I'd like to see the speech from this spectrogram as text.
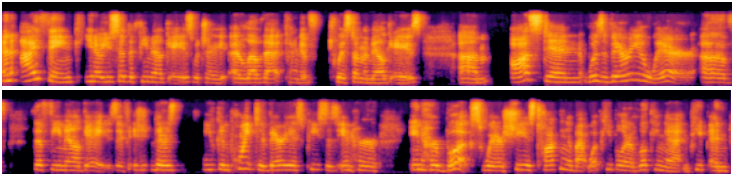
And I think, you know, you said the female gaze, which I, I love that kind of twist on the male gaze. Um, Austen was very aware of the female gaze. If, there's, you can point to various pieces in her in her books where she is talking about what people are looking at and people and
